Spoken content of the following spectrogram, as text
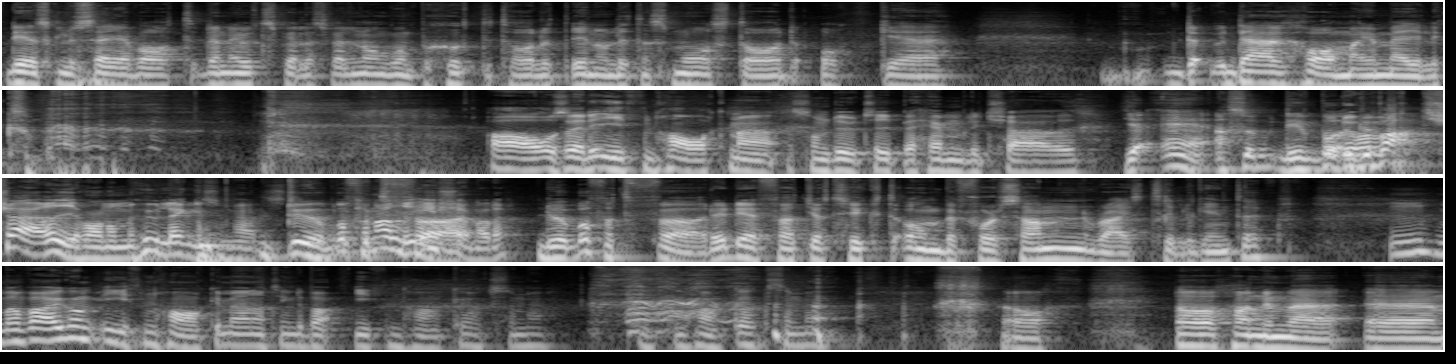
det jag skulle säga var att den utspelas väl någon gång på 70-talet i någon liten småstad och... Eh, där har man ju mig liksom. Ja och så är det Ethan Hawke med som du typ är hemligt kär i. Jag är alltså... Det är bara, Och du har varit kär i honom hur länge som helst. du har bara kan fått aldrig erkänna det. för, Du har bara fått för dig det för att jag tyckte om Before Sunrise-trilogin typ. Mm, men varje gång Ethan Hawke är med någonting det är bara Ethan Hawke också med. Ethan Hawke också med. Ja, ja han är med. Eh,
